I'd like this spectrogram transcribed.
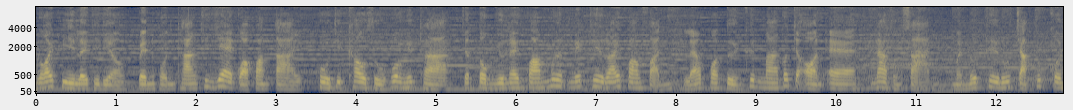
300 ปีเลยทีเดียว เป็นหนทางที่แย่กว่าความตาย ผู้ที่เข้าสู่ห้วงนิทรา จะตกอยู่ในความมืดมิดที่ไร้ความฝัน แล้วพอตื่นขึ้นมาก็จะอ่อนแอ น่าสงสาร มนุษย์ที่รู้จักทุกคน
